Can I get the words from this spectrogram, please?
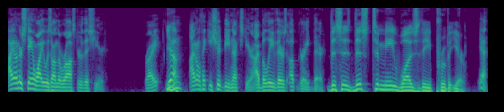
I understand why he was on the roster this year, right? yeah. I don't think he should be next year. I believe there's upgrade there. This is this to me was the prove it year. Yeah.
